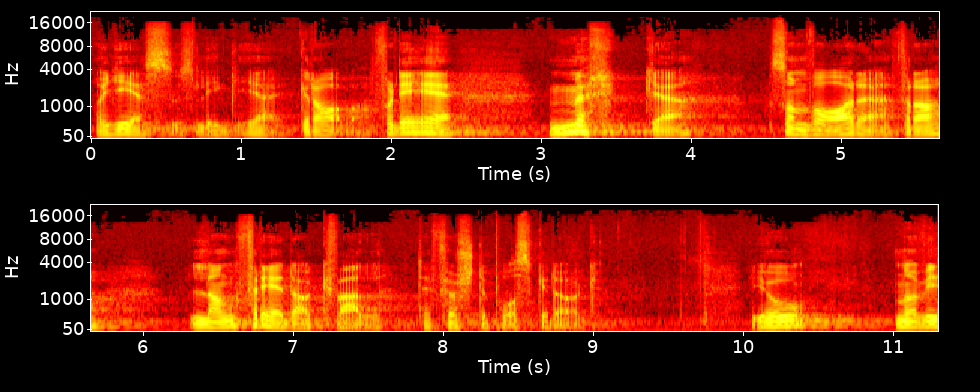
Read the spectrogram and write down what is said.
når Jesus ligger i grava? For det er mørket som varer fra langfredag kveld til første påskedag. Jo, når vi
